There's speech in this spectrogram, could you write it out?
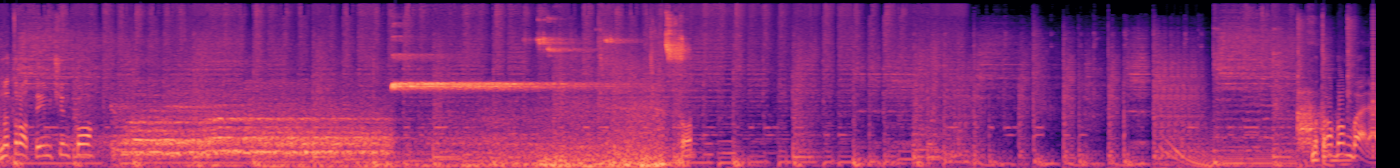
Дмитро Тимченко. Дмитро Бомберя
